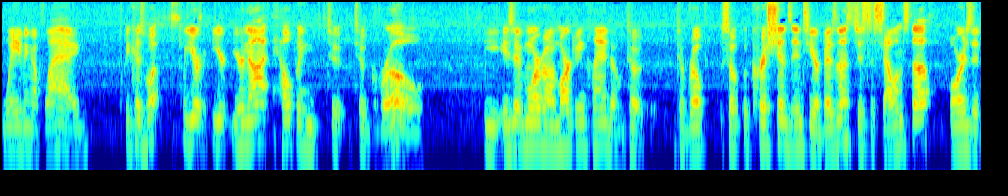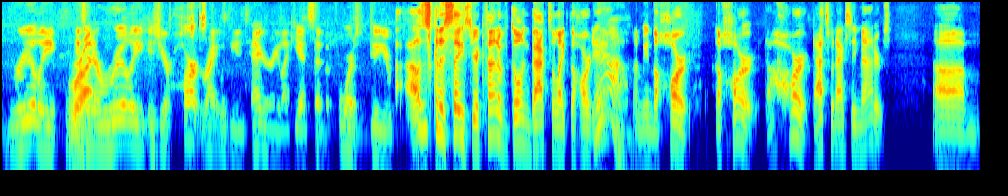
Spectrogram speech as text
waving a flag, because what you're you're you're not helping to to grow. Is it more of a marketing plan to to to rope so Christians into your business just to sell them stuff? or is it really right. is it a really is your heart right with the integrity like you had said before is do your i was just going to say so you're kind of going back to like the heart yeah again. i mean the heart the heart the heart that's what actually matters um,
